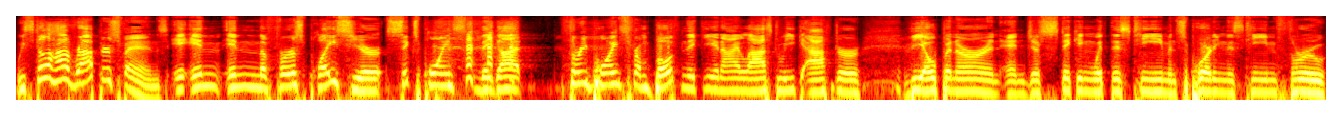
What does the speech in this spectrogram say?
We still have Raptors fans in in the first place here. Six points. They got three points from both Nikki and I last week after the opener, and and just sticking with this team and supporting this team through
